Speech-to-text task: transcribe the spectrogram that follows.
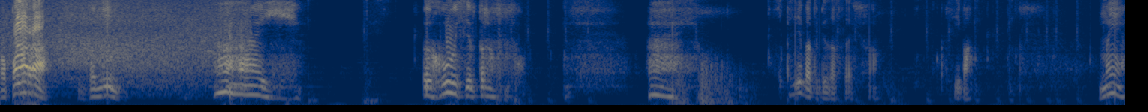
Опара! Блін. Ай. Гусів травмований. Ай. Спасибо тобі за все, FIFA. Спасибо. Ми.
